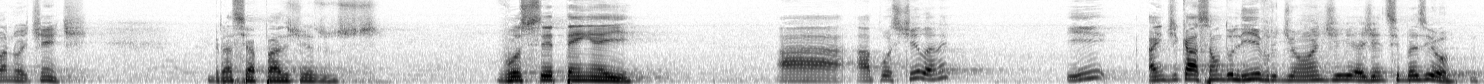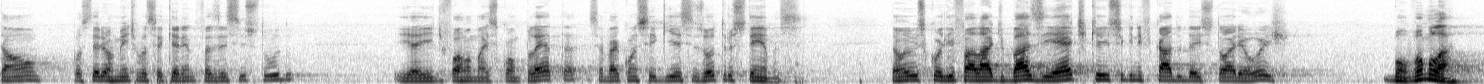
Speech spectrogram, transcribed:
Boa noite, gente. Graça e a paz de Jesus. Você tem aí a, a apostila, né? E a indicação do livro de onde a gente se baseou. Então, posteriormente, você querendo fazer esse estudo, e aí de forma mais completa, você vai conseguir esses outros temas. Então, eu escolhi falar de base ética e o significado da história hoje. Bom, vamos lá.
